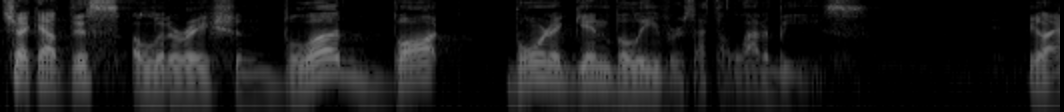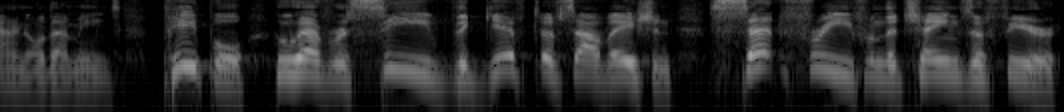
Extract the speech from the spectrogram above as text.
Check out this alliteration blood bought born again believers. That's a lot of bees. You're like, I don't know what that means. People who have received the gift of salvation, set free from the chains of fear,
